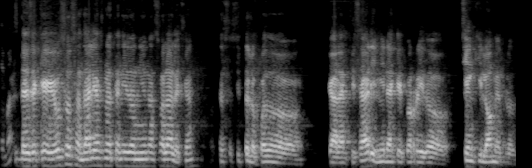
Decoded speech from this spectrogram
temas? Desde que uso sandalias no he tenido ni una sola lesión. Eso sí te lo puedo garantizar y mira que he corrido 100 kilómetros.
